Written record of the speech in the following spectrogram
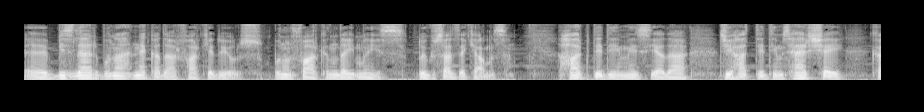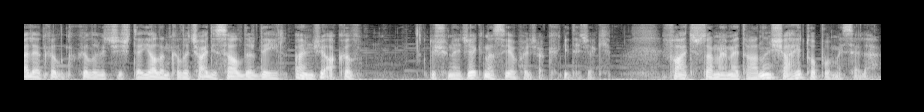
e, bizler buna ne kadar fark ediyoruz? Bunun farkında mıyız duygusal zekamızın? Harp dediğimiz ya da cihat dediğimiz her şey kale kılıç işte yalın kılıç haydi saldır değil. Önce akıl düşünecek, nasıl yapacak, gidecek. Fatih Sultan Mehmet Han'ın şahi topu mesela.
